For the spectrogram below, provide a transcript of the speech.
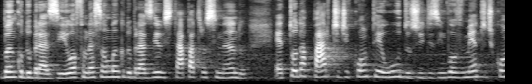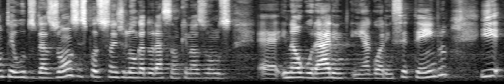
Banco do Brasil. A Fundação Banco do Brasil está patrocinando é, toda a parte de conteúdos, de desenvolvimento de conteúdos das 11 exposições de longa duração que nós vamos é, inaugurar em, em, agora em setembro. E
